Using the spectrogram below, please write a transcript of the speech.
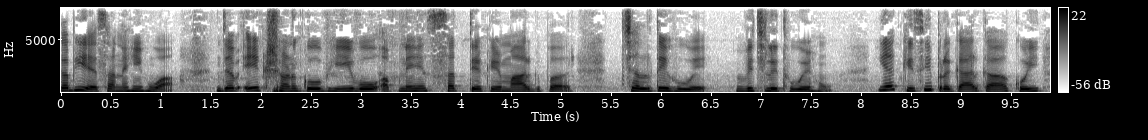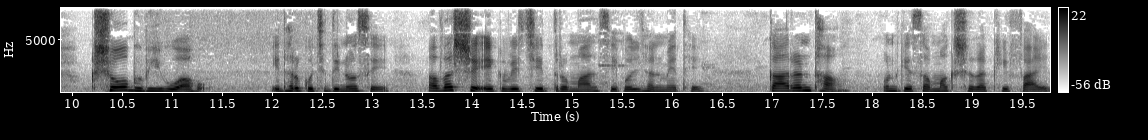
कभी ऐसा नहीं हुआ। जब एक क्षण को भी वो अपने सत्य के मार्ग पर चलते हुए, विचलित हुए हों, या किसी प्रकार का कोई क्षोभ भी हुआ हो, इधर कुछ दिनों से अवश्य एक विचित्र मानसिक उलझन में थे। कारण था उनके समक्ष रखी फ़ाइल,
